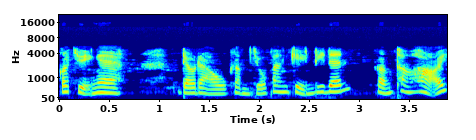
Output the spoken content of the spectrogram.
Có chuyện à? Đậu đậu cầm chỗ văn kiện đi đến, cẩn thận hỏi.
